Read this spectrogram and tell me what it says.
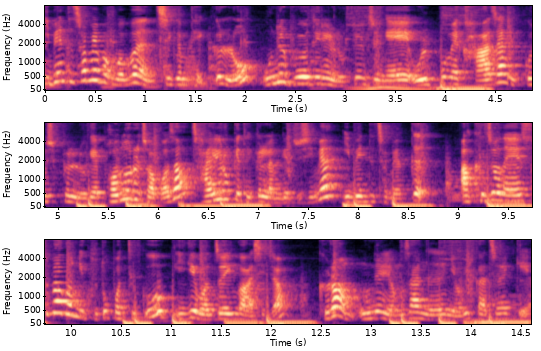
이벤트 참여 방법은 지금 댓글로 오늘 보여드릴 룩들 중에 올 봄에 가장 입고 싶은 룩의 번호를 적어서 자유롭게 댓글 남겨주시면 이벤트 참여 끝! 아, 그 전에 수박 언니 구독 버튼 꾹! 이게 먼저인 거 아시죠? 그럼 오늘 영상은 여기까지 할게요.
